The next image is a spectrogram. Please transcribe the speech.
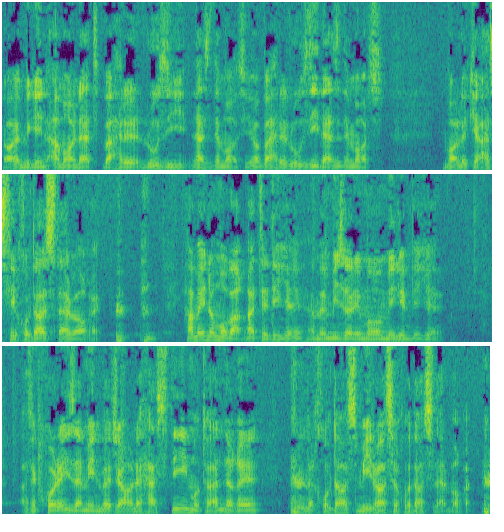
شاید میگه این امانت بهر روزی نزد ماست یا بهر روزی نزد ماست. مالک اصلی خداست در واقع. همه اینا موقت دیگه. همه می‌ذاریم و میریم دیگه. از کره زمین و جهان هستی متعلق به خداست. میراث خداست در واقع.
